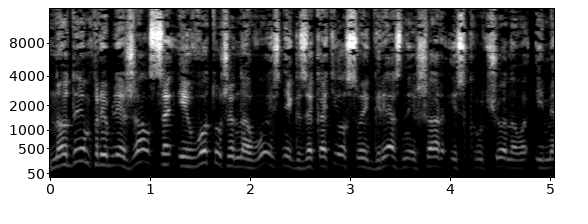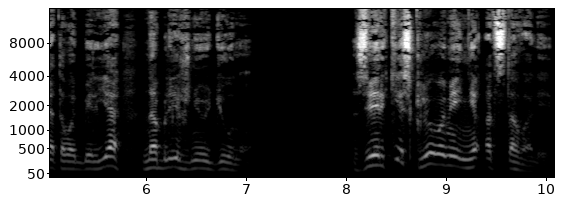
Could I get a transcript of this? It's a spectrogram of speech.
Но дым приближался, и вот уже навозник закатил свой грязный шар из крученого и мятого белья на ближнюю дюну. Зверьки с клювами не отставали.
